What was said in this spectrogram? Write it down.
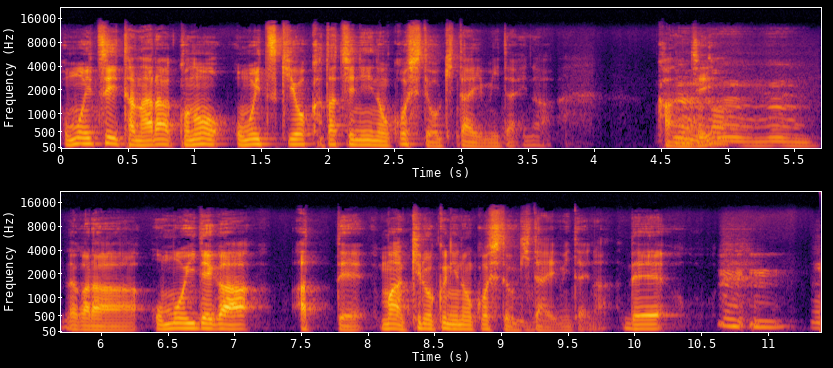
思いついたなら、この思いつきを形に残しておきたいみたいな感じ。だから、思い出があって、まあ記録に残しておきたいみたいな。で、ー。うんう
